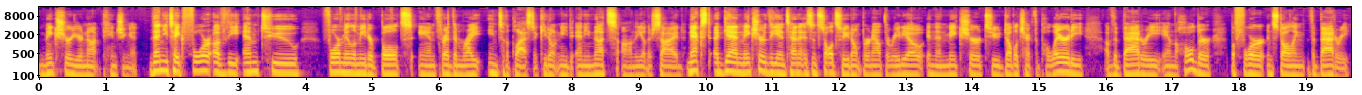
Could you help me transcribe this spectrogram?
make sure you're not pinching it. Then you take four of the M2 four millimeter bolts and thread them right into the plastic. You don't need any nuts on the other side. Next, again, make sure the antenna is installed so you don't burn out the radio and then make sure to double check the polarity of the battery and the holder before installing the battery.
